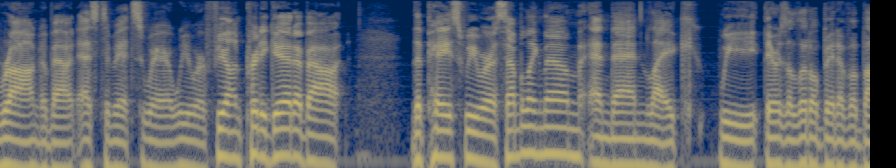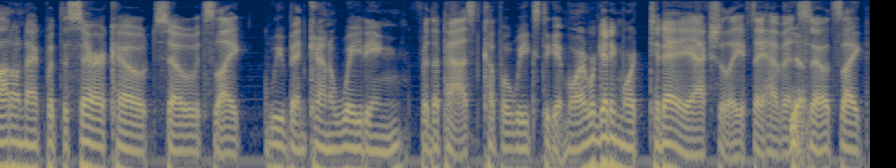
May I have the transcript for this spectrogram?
wrong about estimates where we were feeling pretty good about the pace we were assembling them and then like we there was a little bit of a bottleneck with the Cerakote, so it's like we've been kind of waiting for the past couple weeks to get more and we're getting more today actually if they haven't Yeah. So it's like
